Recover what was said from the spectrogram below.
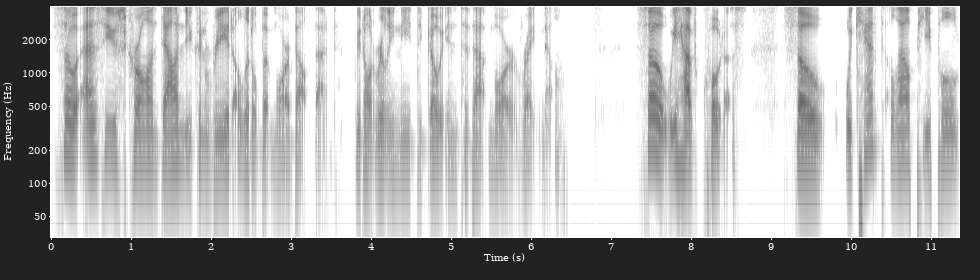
So as you scroll on down, you can read a little bit more about that. We don't really need to go into that more right now. So we have quotas. So we can't allow people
